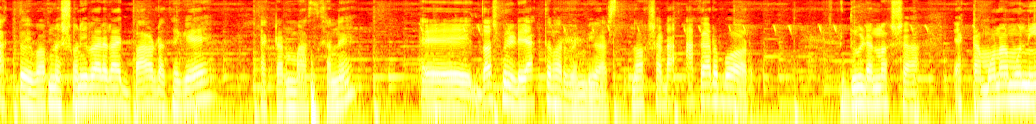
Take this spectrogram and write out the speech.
আঁকতে হইব, আপনার শনিবারের রাত বারোটা থেকে একটার মাঝখানে দশ মিনিটে আঁকতে পারবেন বিহার নকশাটা আঁকার পর দুইটা নকশা, একটা মোনামুনি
